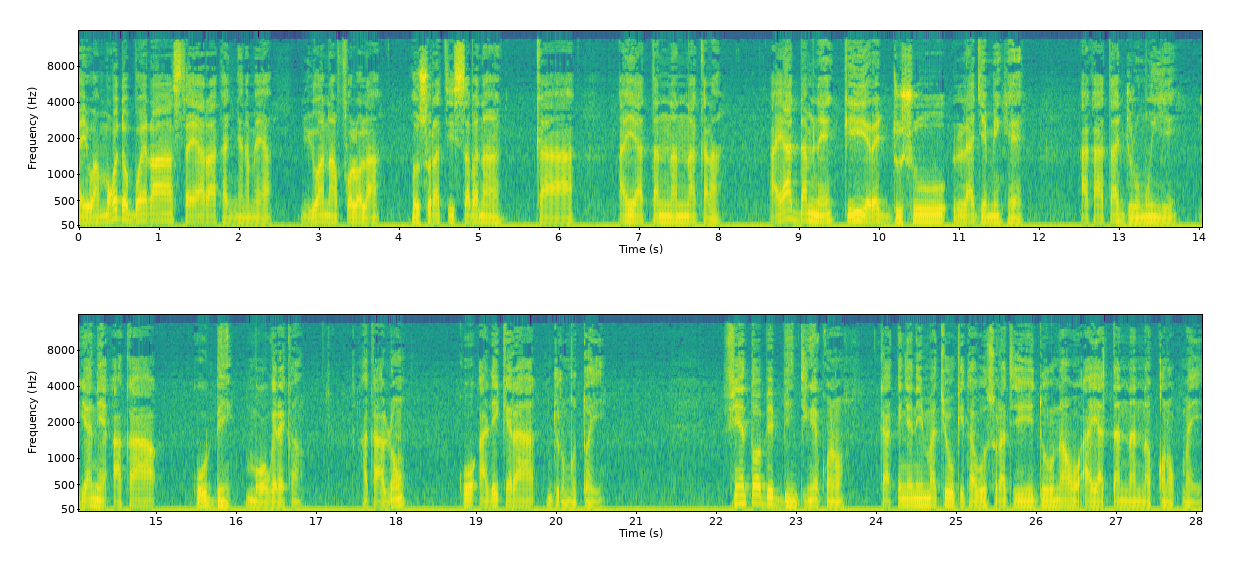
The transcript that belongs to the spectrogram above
ayiwa mɔgɔ dɔ bɔra saya ra ka ɲɛnamaya yohana fɔlɔ la o surati sabanan ka aya tan naaninan kalan a y'a daminɛ k'i yɛrɛ dusu lajɛ min kɛ a ka ta jurumu ye yanni a ka k'o ben mɔgɔ wɛrɛ kan a k'a lɔn ko ale kɛra jurumutɔ ye fiɲɛtɔ bɛ bin dingɛ kɔnɔ ka kɛɲɛ ni matiw kitabu surati duurunan o aya tan naanina kɔnɔ kuma ye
